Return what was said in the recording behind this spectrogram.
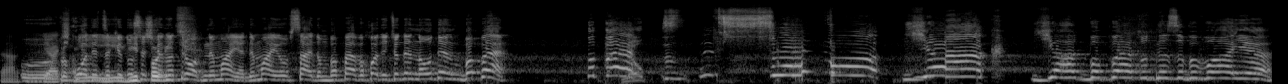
Так, Проходить закидушечка на трьох, немає, немає офсайду. Мбапе виходить один на один. Мбапе! З- Що? Як? Як Мбапе тут не забиває?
